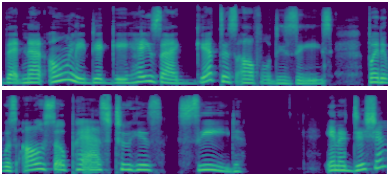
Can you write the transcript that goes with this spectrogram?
that not only did Gehazi get this awful disease, but it was also passed to his seed. In addition,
